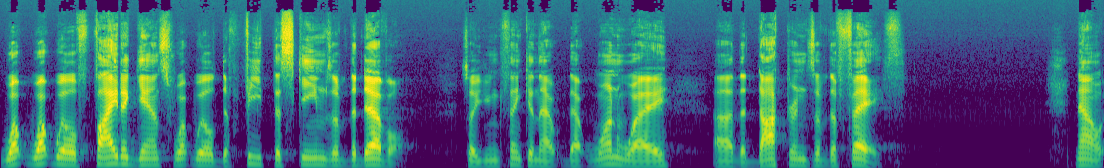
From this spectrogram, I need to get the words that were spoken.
what, what will fight against, what will defeat the schemes of the devil. So you can think in that, that one way, uh, the doctrines of the faith. Now,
